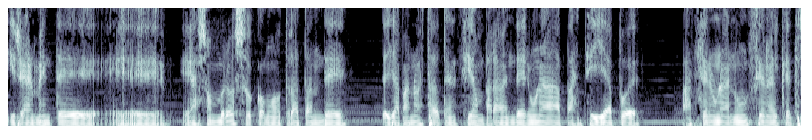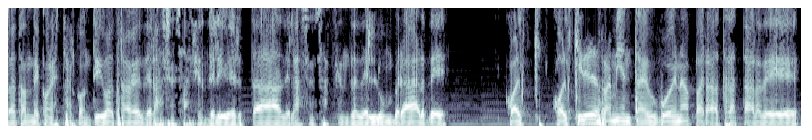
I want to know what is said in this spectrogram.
realmente eh, es asombroso cómo tratan de, de, llamar nuestra atención para vender una pastilla, pues hacen un anuncio en el que tratan de conectar contigo a través de la sensación de libertad, de la sensación de deslumbrar, de, cualquier herramienta es buena para tratar de,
